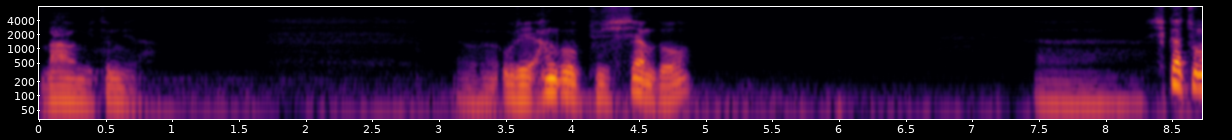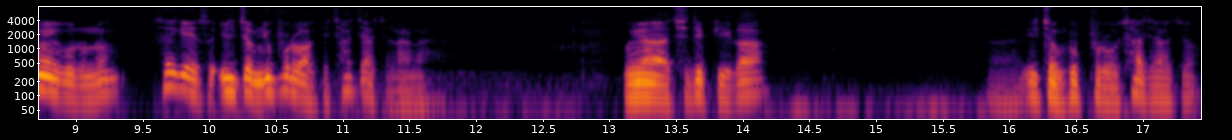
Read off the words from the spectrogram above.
마음이 듭니다. 어, 우리 한국 주식시장도 어, 시가총액으로는 세계에서 1.6%밖에 차지하지 않아요. 우리나라 GDP가 1.9% 차지하죠.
